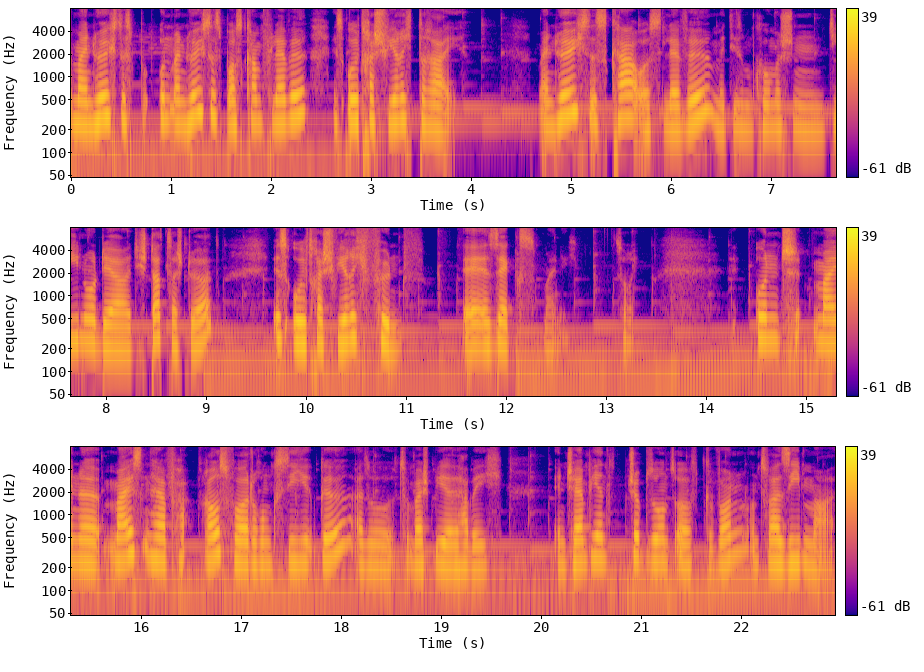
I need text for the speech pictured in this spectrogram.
Mein höchstes und mein höchstes Bosskampf-Level ist ultra schwierig 3. Mein höchstes Chaos-Level mit diesem komischen Dino, der die Stadt zerstört, ist ultra schwierig 5. Äh, 6, meine ich. Sorry. Und meine meisten Herausforderungssiege, also zum Beispiel habe ich in Championship so und so oft gewonnen, und zwar siebenmal.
